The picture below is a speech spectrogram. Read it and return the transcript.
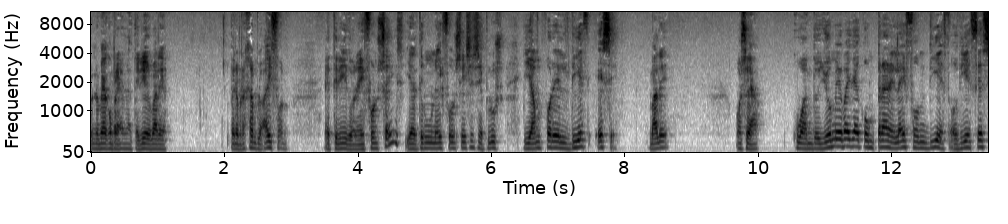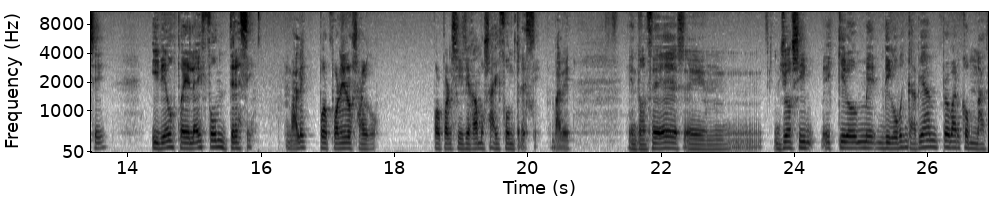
no voy a comprar el anterior, ¿vale? Pero, por ejemplo, iPhone, he tenido un iPhone 6 y ahora tengo un iPhone 6S Plus y van por el 10S, ¿vale? O sea, cuando yo me vaya a comprar el iPhone 10 o 10S, iremos por el iPhone 13, ¿vale? Por poneros algo. Por poner si llegamos a iPhone 13, ¿vale? Entonces, em, yo sí quiero, me digo, venga, voy a probar con Mac.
